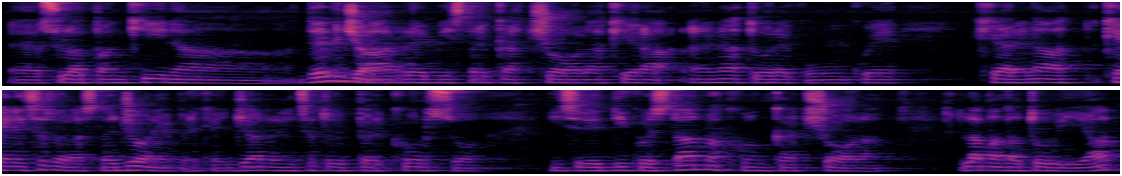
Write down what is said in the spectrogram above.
eh, sulla panchina del Jarre mister Cacciola, che era l'allenatore comunque che ha, allenato, che ha iniziato la stagione, perché Jarre ha iniziato il percorso in Serie D quest'anno con Cacciola, l'ha mandato via,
